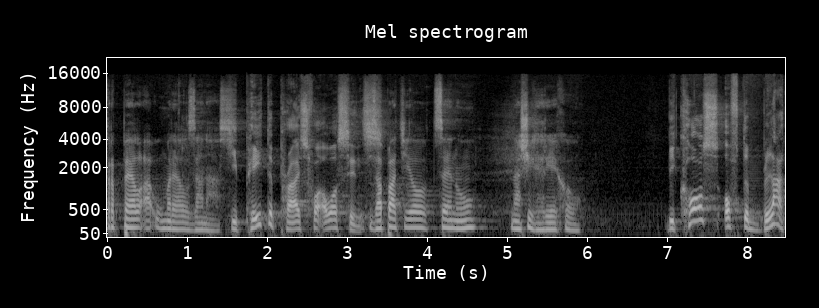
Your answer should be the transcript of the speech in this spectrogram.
trpel a umrel za nás. He paid the price for our sins. Zaplatil cenu našich hriechov. Because of the blood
